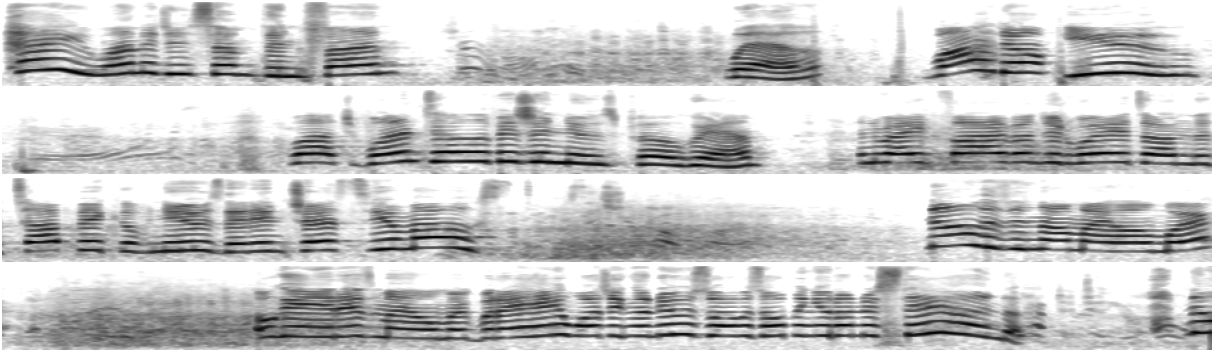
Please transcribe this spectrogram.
Hey, wanna do something fun? Sure. Well, why don't you watch one television news program and write 500 words on the topic of news that interests you most? Is this your homework? No, this is not my homework. Okay, it is my homework, but I hate watching the news, so I was understand. No,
